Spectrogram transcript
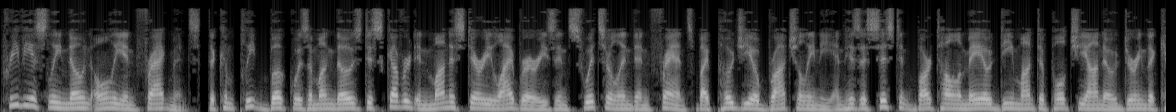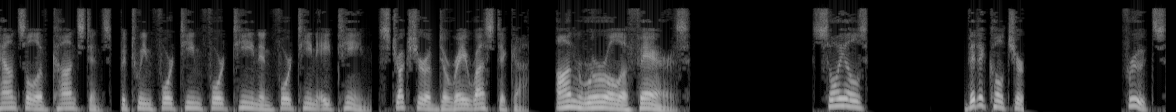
Previously known only in fragments, the complete book was among those discovered in monastery libraries in Switzerland and France by Poggio Bracciolini and his assistant Bartolomeo di Montepulciano during the Council of Constance, between 1414 and 1418. Structure of De Re Rustica, on rural affairs, soils, viticulture, Fruits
